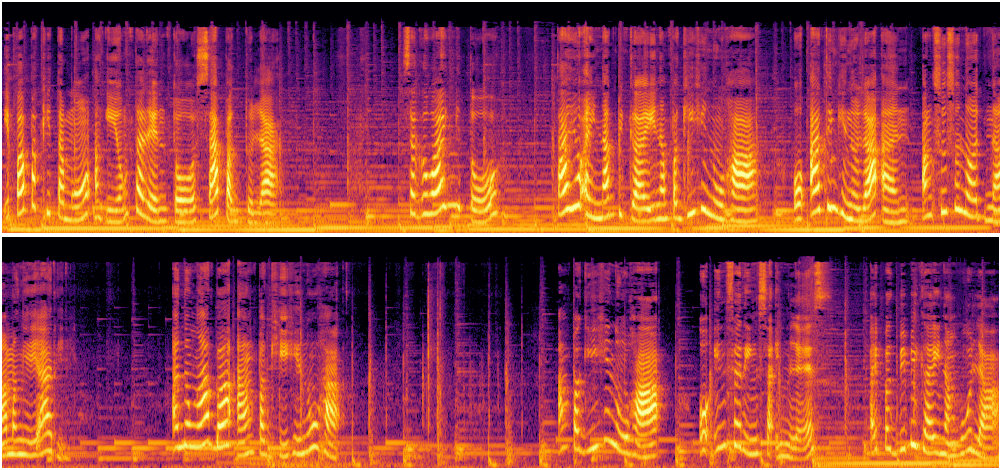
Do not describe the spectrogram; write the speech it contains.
ipapakita mo ang iyong talento sa pagtula. Sa gawain ito, tayo ay nagbigay ng paghihinuha o ating hinulaan ang susunod na mangyayari. Ano nga ba ang paghihinuha? Ang paghihinuha o inferring sa Ingles ay pagbibigay ng hula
